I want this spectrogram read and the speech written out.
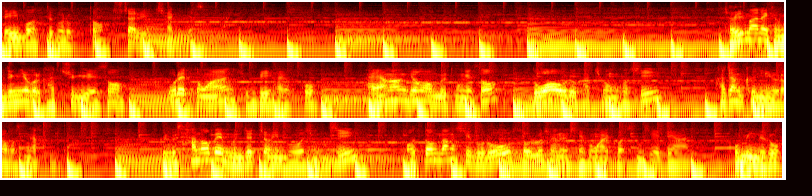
네이버 등으로부터 투자를 유치하게 되었습니다. 저희만의 경쟁력을 갖추기 위해서 오랫동안 준비하였고 다양한 경험을 통해서 노하우를 갖춰온 것이 가장 큰 이유라고 생각합니다. 그리고 산업의 문제점이 무엇인지 어떤 방식으로 솔루션을 제공할 것인지에 대한 고민으로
